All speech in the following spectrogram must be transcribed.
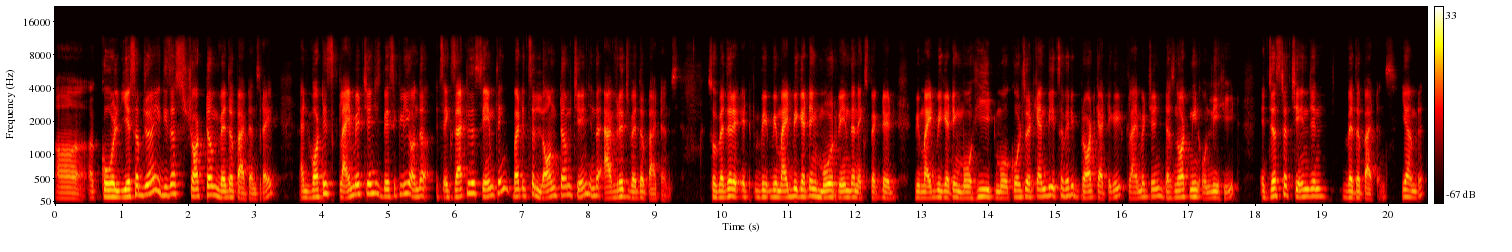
uh, cold, yes, these are short-term weather patterns, right? And what is climate change is basically on the it's exactly the same thing, but it's a long-term change in the average weather patterns. So whether it we, we might be getting more rain than expected, we might be getting more heat, more cold. So it can be it's a very broad category. Climate change does not mean only heat. It's just a change in weather patterns. Yeah, Amrit.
